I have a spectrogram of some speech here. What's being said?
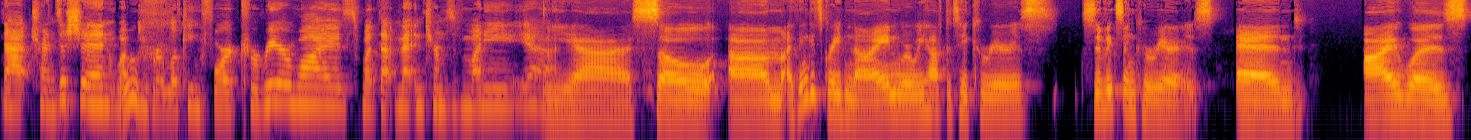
that transition? What Oof. you were looking for career wise? What that meant in terms of money? Yeah. Yeah. So um, I think it's grade nine where we have to take careers, civics and careers, and I was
